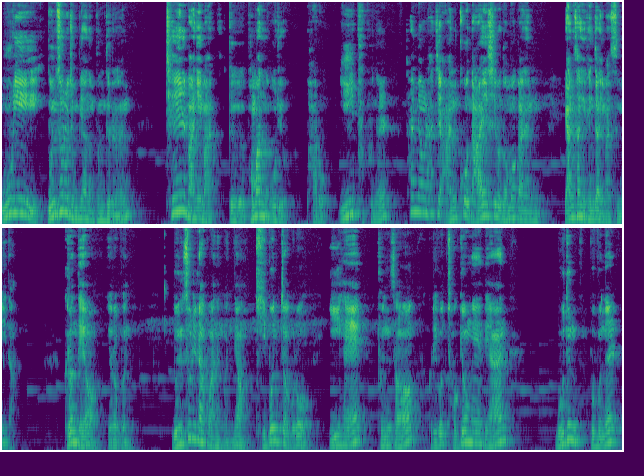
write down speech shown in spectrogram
우리 논술을 준비하는 분들은 제일 많이 마- 그 범하는 오류, 바로 이 부분을 설명을 하지 않고 나의 시로 넘어가는 양상이 굉장히 많습니다. 그런데요, 여러분, 논술이라고 하는 건요, 기본적으로 이해, 분석, 그리고 적용에 대한 모든 부분을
